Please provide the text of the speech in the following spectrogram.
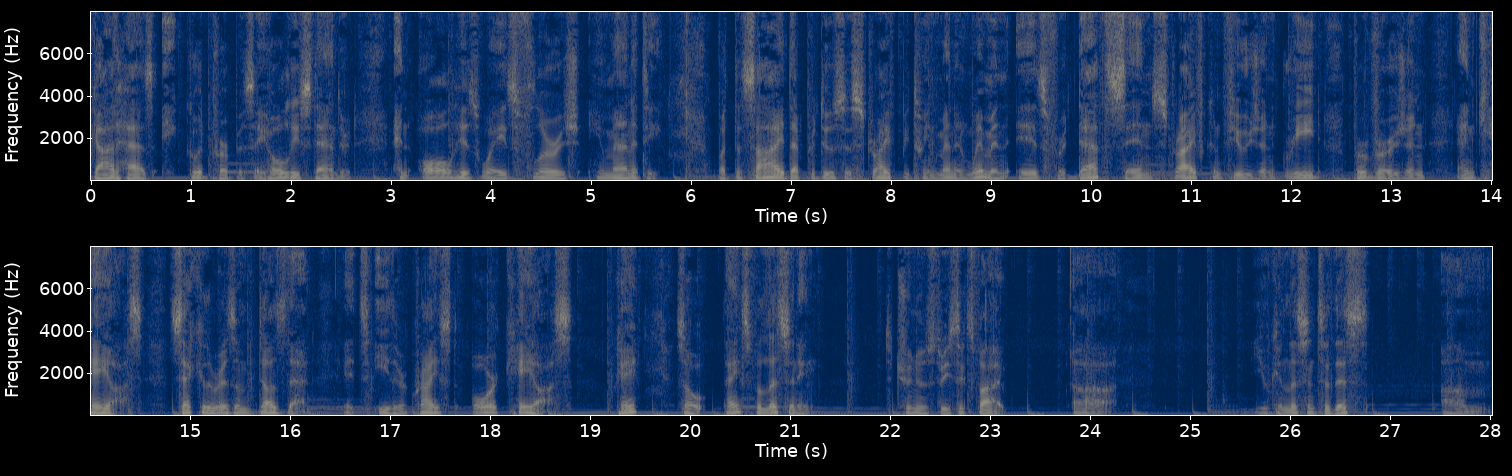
God has a good purpose, a holy standard, and all his ways flourish humanity. But the side that produces strife between men and women is for death, sin, strife, confusion, greed, perversion, and chaos. Secularism does that. It's either Christ or chaos. Okay? So thanks for listening. TRUnews365. Uh, you can listen to this, um,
